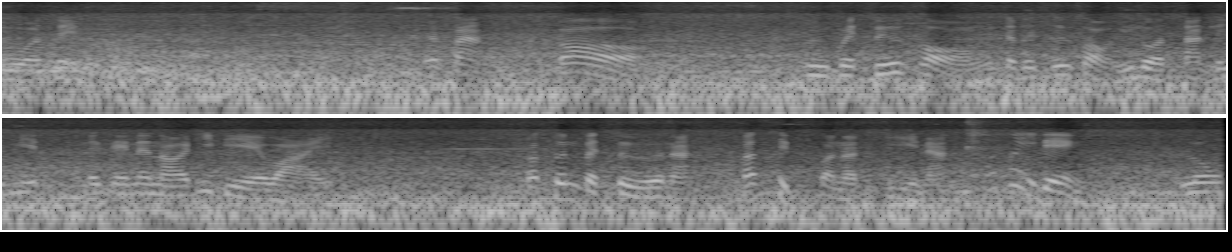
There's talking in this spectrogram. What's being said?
บัวเสร็จใช่ปะก็คือไปซื้อของจะไปซื้อของที่โรตัสลิมิตเล็กๆน้อยๆที่ DIY ก็ขึ้นไปซื้อนะ ก็สิบกว่านาทีนะก็ไม่เด้งลง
